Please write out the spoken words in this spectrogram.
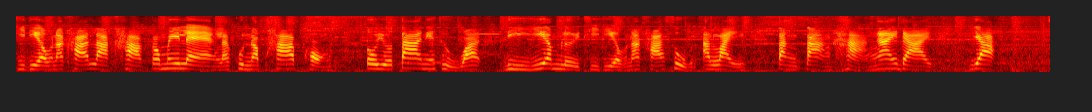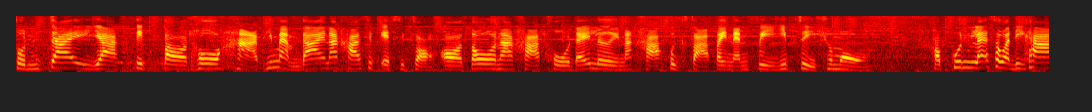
ทีเดียวนะคะ ราคาก็ไม่แรงและคุณภาพของโตโยต้าเนี่ยถือว่าดีเยี่ยมเลยทีเดียวนะคะ ศูนย์อะไหล่ ต่างๆ หาง่ายได้อยากสนใจอยากติดต่อโทรหาพี่แหม่มได้นะคะ 1112 ออโต้นะคะ โทรได้เลยนะคะ ปรึกษาไฟแนนซ์ฟรี 24 ชั่วโมง ขอบคุณและสวัสดีค่ะ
